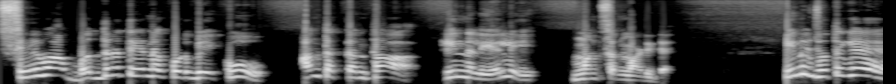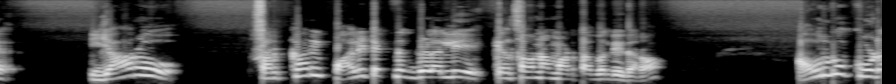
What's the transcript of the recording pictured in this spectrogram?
ಸೇವಾ ಭದ್ರತೆಯನ್ನ ಕೊಡಬೇಕು ಅಂತಕ್ಕಂಥ ಹಿನ್ನೆಲೆಯಲ್ಲಿ ಮನ್ಸನ್ ಮಾಡಿದೆ. ಇನ್ನು ಜೊತೆಗೆ ಯಾರು ಸರ್ಕಾರಿ ಪಾಲಿಟೆಕ್ನಿಕ್ಗಳಲ್ಲಿ ಕೆಲಸವನ್ನ ಮಾಡ್ತಾ ಬಂದಿದಾರೋ, ಅವ್ರಿಗೂ ಕೂಡ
